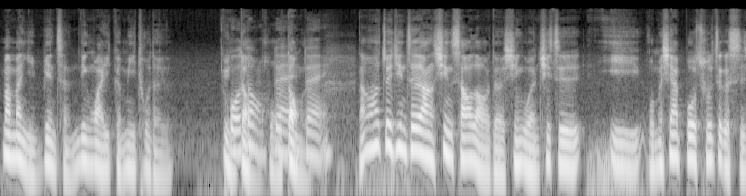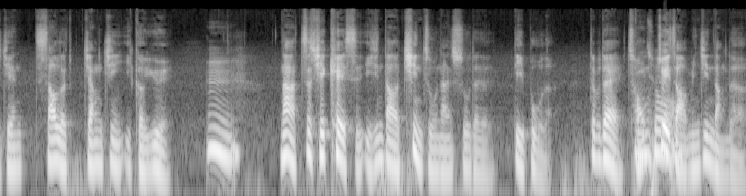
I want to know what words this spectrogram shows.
慢慢演变成另外一个 Me Too 的运动活动，了。对，对。然后最近这样性骚扰的新闻，其实以我们现在播出这个时间，烧了将近一个月。嗯。那这些 case 已经到罄竹难书的地步了，对不对？从最早民进党的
